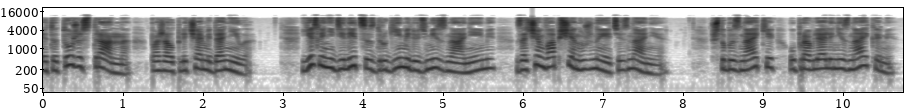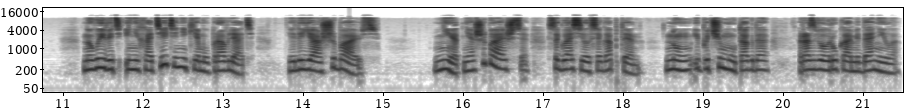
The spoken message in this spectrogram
«Это тоже странно», — пожал плечами Данила. «Если не делиться с другими людьми знаниями, зачем вообще нужны эти знания? Чтобы знайки управляли незнайками? Но вы ведь и не хотите никем управлять, или я ошибаюсь?» «Нет, не ошибаешься», — согласился Гаптен. «Ну, и почему тогда?» — развел руками Данила.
